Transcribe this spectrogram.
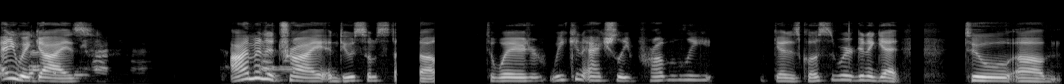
Anyway, guys. I'm gonna try and do some stuff to where we can actually probably get as close as we're gonna get to um,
